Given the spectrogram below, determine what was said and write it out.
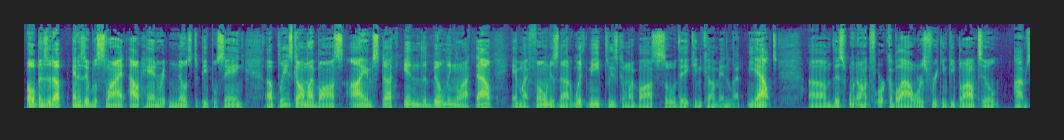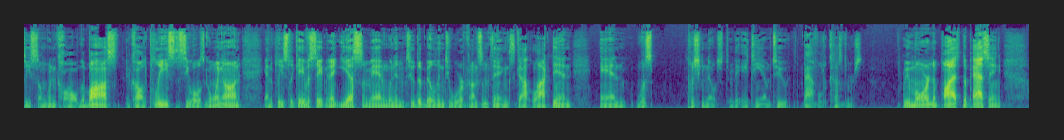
opens it up, and is able to slide out handwritten notes to people saying, uh, "Please call my boss. I am stuck in the building, locked out, and my phone is not with me. Please call my boss so they can come and let me out." Um, this went on for a couple hours, freaking people out till obviously someone called the boss and called police to see what was going on and the police gave a statement that yes a man went into the building to work on some things got locked in and was pushing notes through the ATM to baffled customers. We mourn the, the passing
